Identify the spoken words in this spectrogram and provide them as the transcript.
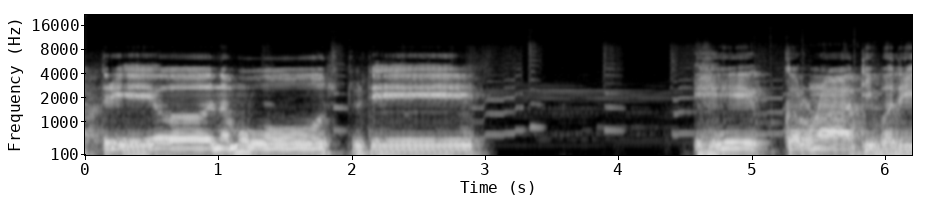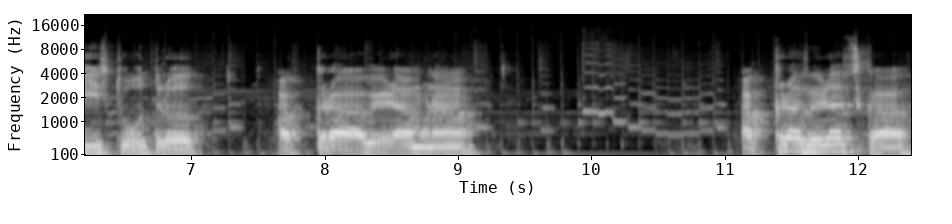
त्रिदेहाधार दत्तात्रेय नमोस्तुते हे करुणातिपदी स्तोत्र अकरा वेळा म्हणा। अकरा वेळाच का?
